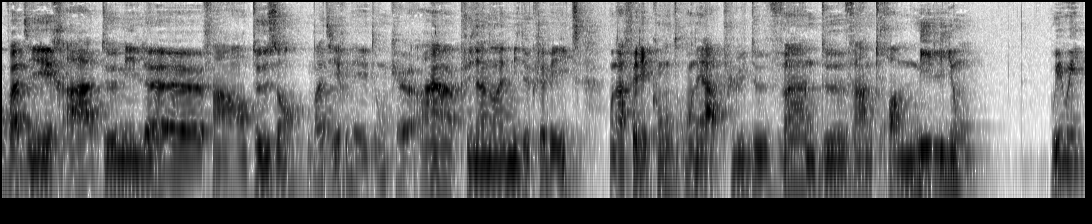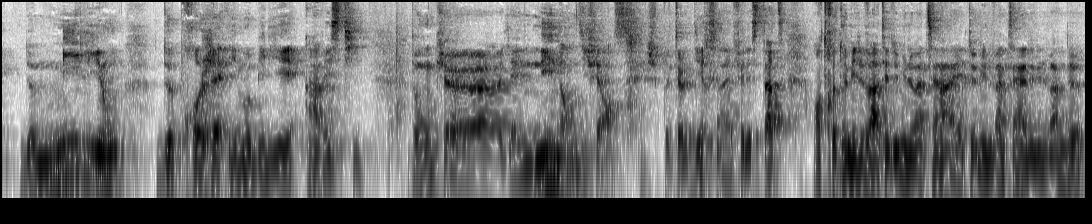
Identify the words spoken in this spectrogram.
on va dire à 2000, euh, enfin en deux ans, on va dire, mais donc euh, plus d'un an et demi de Club Elite, on a fait les comptes, on est à plus de 22, 23 millions, oui oui, de millions de projets immobiliers investis. Donc euh, il y a une énorme différence. Je peux te le dire, si on avait fait les stats entre 2020 et 2021 et 2021 et 2022,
